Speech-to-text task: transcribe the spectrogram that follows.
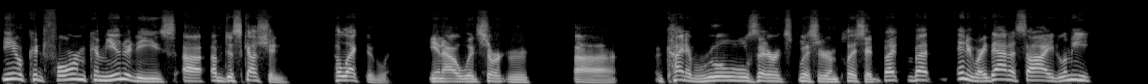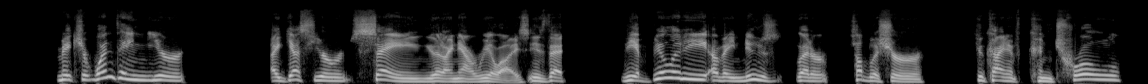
you know, could form communities uh, of discussion, collectively, you know, with certain uh, kind of rules that are explicit or implicit. But but anyway, that aside, let me make sure one thing you're I guess you're saying that I now realize is that the ability of a newsletter publisher to kind of control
